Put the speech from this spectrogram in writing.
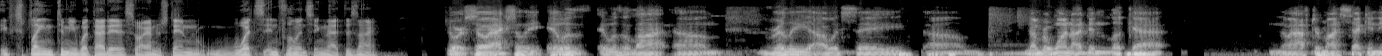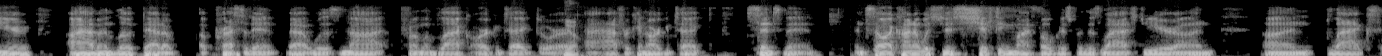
explain to me what that is so i understand what's influencing that design. Sure. So actually it was it was a lot um really i would say um number one i didn't look at you know after my second year I haven't looked at a, a precedent that was not from a black architect or yep. an African architect since then. And so I kind of was just shifting my focus for this last year on on blacks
